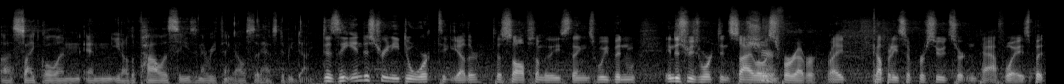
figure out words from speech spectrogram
uh, cycle and, and you know the policies and everything else that has to be done. Does the industry need to work together to solve some of these things? We've been industries worked in silos Sure. forever, right? Companies have pursued certain pathways, but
